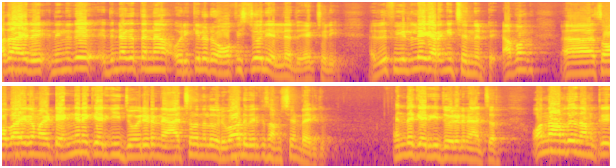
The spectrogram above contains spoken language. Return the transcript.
അതായത് നിങ്ങൾക്ക് ഇതിന്റെ അകത്ത് തന്നെ ഒരിക്കലും ഒരു ഓഫീസ് ജോലി അല്ല ഇത് ആക്ച്വലി അത് ഫീൽഡിലേക്ക് ഇറങ്ങി ചെന്നിട്ട്. അപ്പം സ്വാഭാവികമായിട്ട് എങ്ങനെയൊക്കെ ആയിരിക്കും ഈ ജോലിയുടെ നാച്ചർ എന്നുള്ളത് ഒരുപാട് പേർക്ക് സംശയം ഉണ്ടായിരിക്കും. എന്തൊക്കെയായിരിക്കും ഈ ജോലിയുടെ നാച്ചർ ഒന്നാമത് നമുക്ക്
